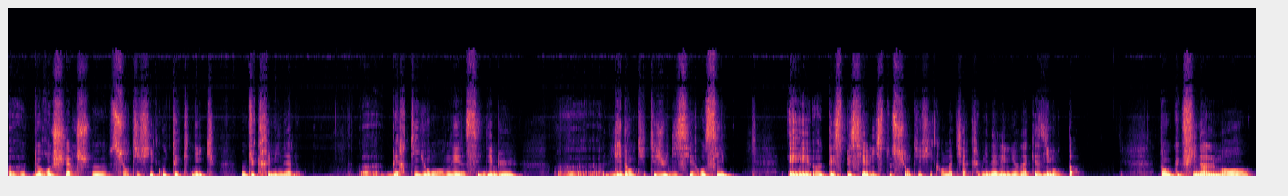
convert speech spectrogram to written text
euh, de recherche euh, scientifique ou technique du criminel. Euh, Bertillon en est à ses débuts, l'identité judiciaire aussi, et des spécialistes scientifiques en matière criminelle, il n'y en a quasiment pas. Donc finalement,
